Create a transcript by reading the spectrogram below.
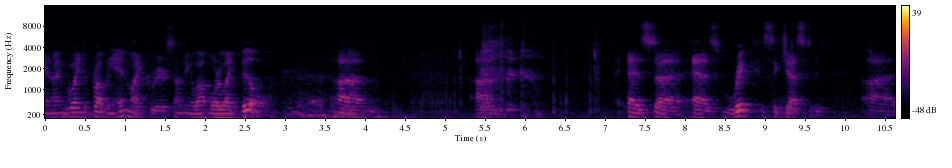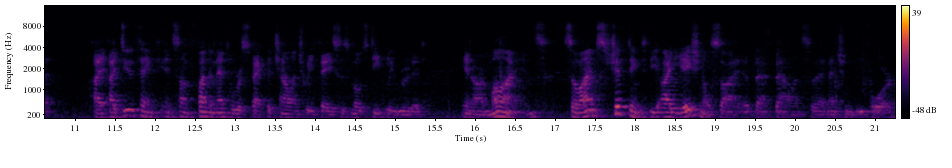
and I'm going to probably end my career sounding a lot more like Bill. Uh, um, as, uh, as Rick suggested, I, I, do think in some fundamental respect the challenge we face is most deeply rooted in our minds. So I'm shifting to the ideational side of that balance that I mentioned before.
